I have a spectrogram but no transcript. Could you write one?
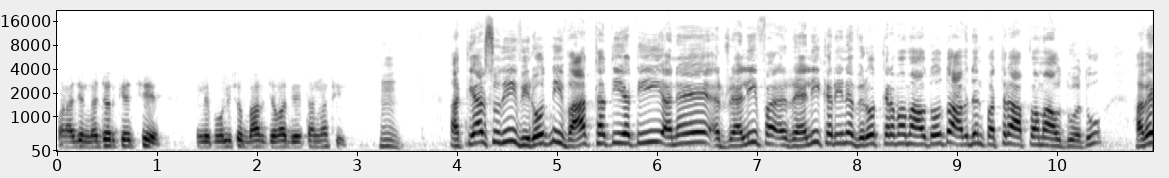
પણ આજે નજર કેદ છે એટલે પોલીસો બહાર જવા દેતા નથી. અત્યાર સુધી વિરોધની વાત થતી હતી અને રેલી રેલી કરીને વિરોધ કરવામાં આવતો હતો આવેદનપત્ર આપવામાં આવતું હતું. હવે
